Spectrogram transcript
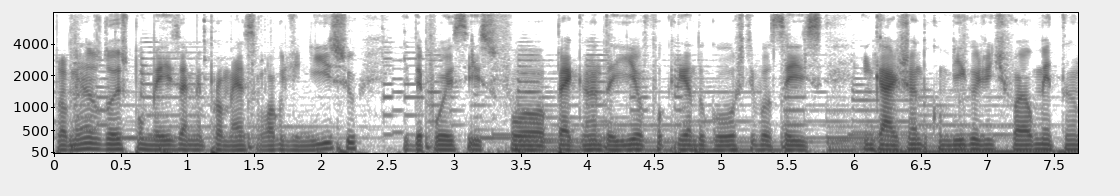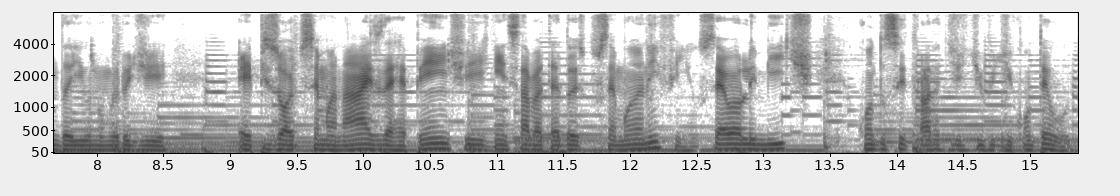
Pelo menos dois por mês é a minha promessa logo de início. E depois, se isso for pegando aí, eu for criando gosto e vocês engajando comigo, a gente vai aumentando aí o número de episódios semanais, de repente, e quem sabe até dois por semana. Enfim, o céu é o limite quando se trata de dividir conteúdo.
